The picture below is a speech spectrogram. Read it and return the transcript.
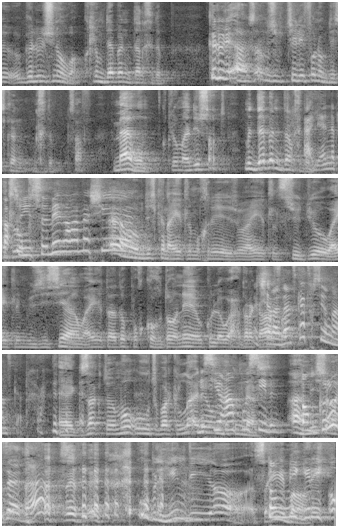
قال- قالوا لي شنو هو؟ قلت لهم دابا نبدا نخدم. قالوا لي آه صافي جبت التليفون وبديت كنخدم صافي. معاهم. قلت لهم عندي شرط من دابا نبدا نخدم. آه، لأن parce que له- une semaine راه ماشي آه وبديت كنعيط للمخرج وعيط للاستوديو وعيط لل musiciens وعيط هذا pour coordonner وكل واحد راك عارف 24 sur 24 exactement وتبارك الله عليهم mission الناس. impossible آه، توم كروز هذا. وبالهندية صعيبة. توم ميغري.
